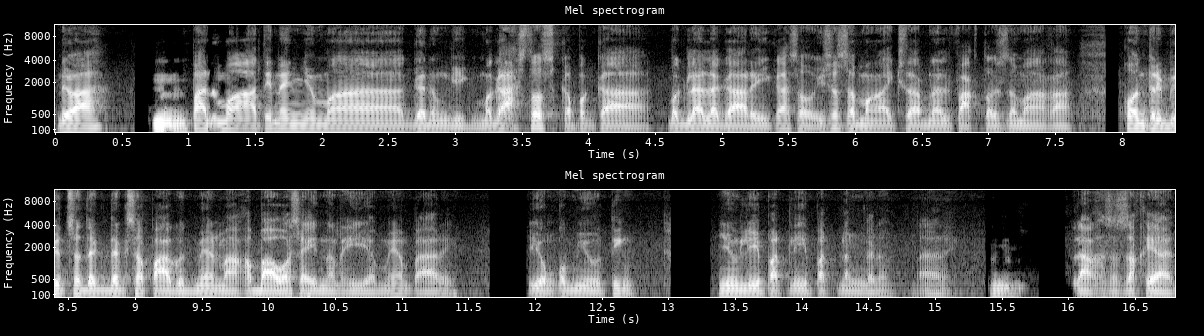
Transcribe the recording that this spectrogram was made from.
Di ba? Hmm. Paano mo aatinan yung mga ganong gig? Magastos kapag ka maglalagari ka. So, isa sa mga external factors na makaka-contribute sa dagdag sa pagod mo yan, makakabawa sa enerhiya mo yan, pare. Yung commuting. Yung lipat-lipat ng ganon, pare. Hmm. Wala ka sasakyan.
